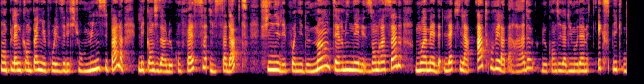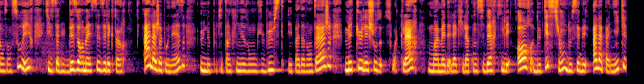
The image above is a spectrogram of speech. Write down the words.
En pleine campagne pour les élections municipales, les candidats le confessent, ils s'adaptent. Fini les poignées de main, terminé les embrassades, Mohamed Lakila a trouvé la parade. Le candidat du Modem explique dans un sourire qu'il salue désormais ses électeurs à la japonaise, une petite inclinaison du buste et pas davantage, mais que les choses soient claires, Mohamed Lakila considère qu'il est hors de question de céder à la panique.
